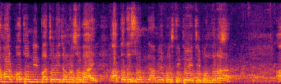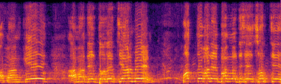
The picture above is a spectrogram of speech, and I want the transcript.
আমার প্রথম নির্বাচনী জনসভায় আপনাদের সামনে আমি উপস্থিত হয়েছি, বন্ধুরা। আপনাকে আমাদের দলের চেয়ারম্যান, বর্তমানে বাংলাদেশের সবচেয়ে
